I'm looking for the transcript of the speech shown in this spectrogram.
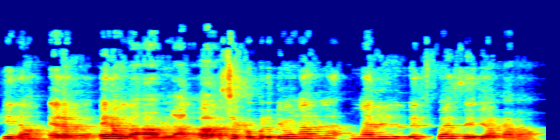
Y no, era, una, era una aula, se convirtió en un aula un año después de yo acabar.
